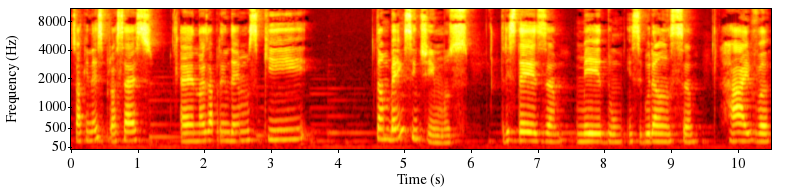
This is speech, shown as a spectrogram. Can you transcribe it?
Só que nesse processo, é, nós aprendemos que também sentimos tristeza, medo, insegurança, raiva,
